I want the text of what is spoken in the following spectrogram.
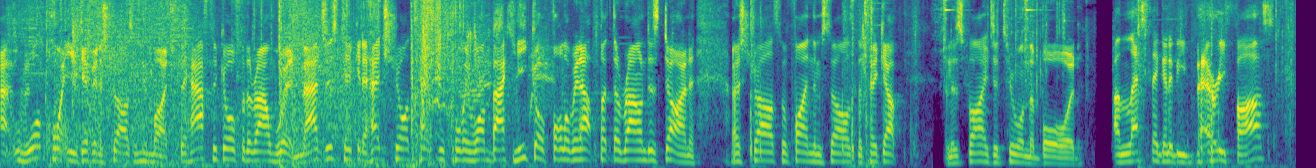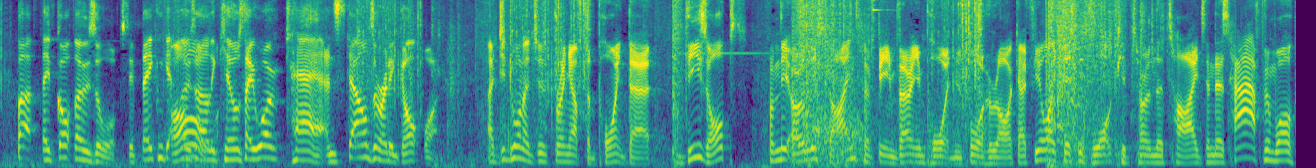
at what point are you giving Astralis too much? They have to go for the round win. Magisk taking a headshot, Texas pulling one back, Nico following up, but the round is done. Astralis will find themselves the pickup, and there's 5 to 2 on the board. Unless they're going to be very fast, but they've got those orbs. If they can get oh. those early kills, they won't care, and Stavn's already got one. I did want to just bring up the point that these ops from the early signs have been very important for Heroic. I feel like this is what could turn the tides in this half. And well,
